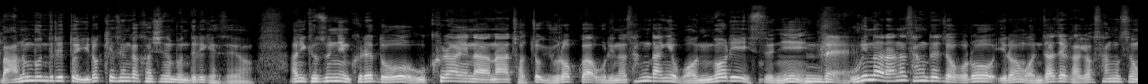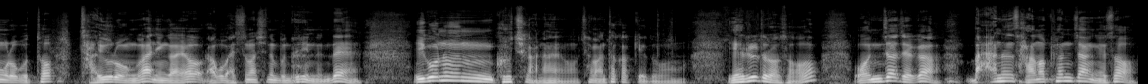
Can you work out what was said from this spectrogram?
많은 분들이 또 이렇게 생각하시는 분들이 계세요. 아니, 교수님, 그래도 우크라이나나 저쪽 유럽과 우리는 상당히 원거리에 있으니 네. 우리나라는 상대적으로 이런 원자재 가격 상승으로부터 자유로운 거 아닌가요? 라고 말씀하시는 분들이 있는데 이거는 그렇지가 않아요. 참 안타깝게도. 예를 들어서 원자재가 많은 산업 현장에서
